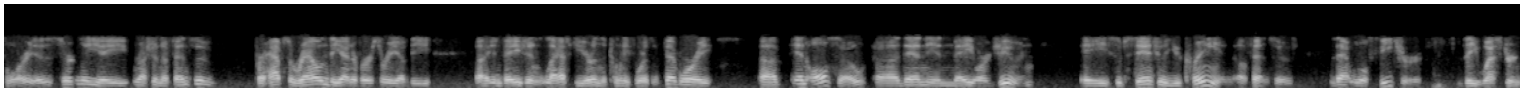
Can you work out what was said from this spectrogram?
for is certainly a Russian offensive, perhaps around the anniversary of the uh, invasion last year on the 24th of February, uh, and also uh, then in May or June, a substantial Ukrainian offensive that will feature the Western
